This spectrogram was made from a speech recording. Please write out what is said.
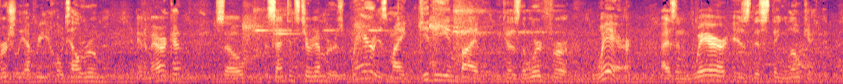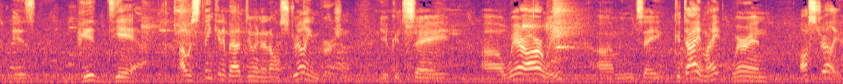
virtually every hotel room in America? So, the sentence to remember is where is my Gideon Bible? Because the word for where, as in where is this thing located, is Gideon. I was thinking about doing an Australian version. You could say, uh, where are we? um, we would say, "G'day, mate, we're in Australia,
